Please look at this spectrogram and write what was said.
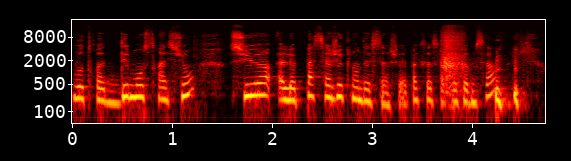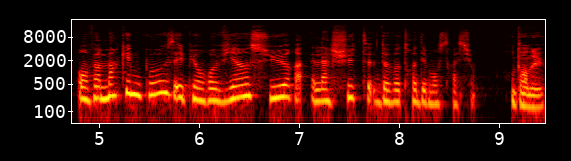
votre démonstration sur le passager clandestin. Je ne savais pas que ça s'appelait comme ça. on va marquer une pause et puis on revient sur la chute de votre démonstration. Entendu.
